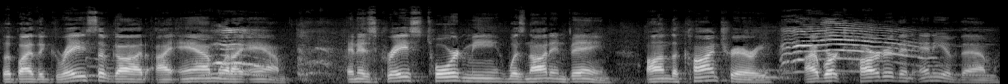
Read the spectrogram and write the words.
But by the grace of God, I am what I am and his grace toward me was not in vain. On the contrary, I worked harder than any of them,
